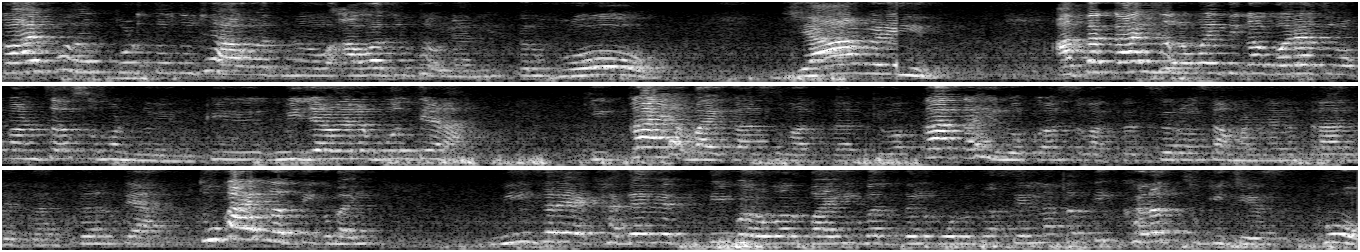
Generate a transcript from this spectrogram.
काय फरक पडतो तुझ्या आवाज आवाज उठवल्याने? तर हो ज्या वेळी आता काय झालं माहिती का? बऱ्याच लोकांचं असं म्हणणं आहे की मी ज्या वेळेला बोलते ना की काय ह्या बायका असं वागतात किंवा का काही लोक असं वागतात? सर्वसामान्यांना त्रास देतात. तर त्या तू काय करते का बाई? मी जर एखाद्या व्यक्ती बरोबर बाईबद्दल बोलत असेल ना तर ती खरंच चुकीची असते. हो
